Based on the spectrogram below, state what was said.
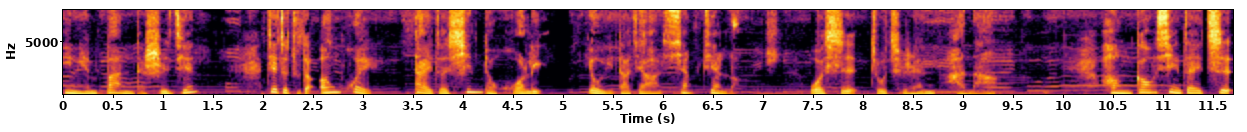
一年半的时间，借着主的恩惠，带着新的活力，又与大家相见了。我是主持人海娜，很高兴再次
